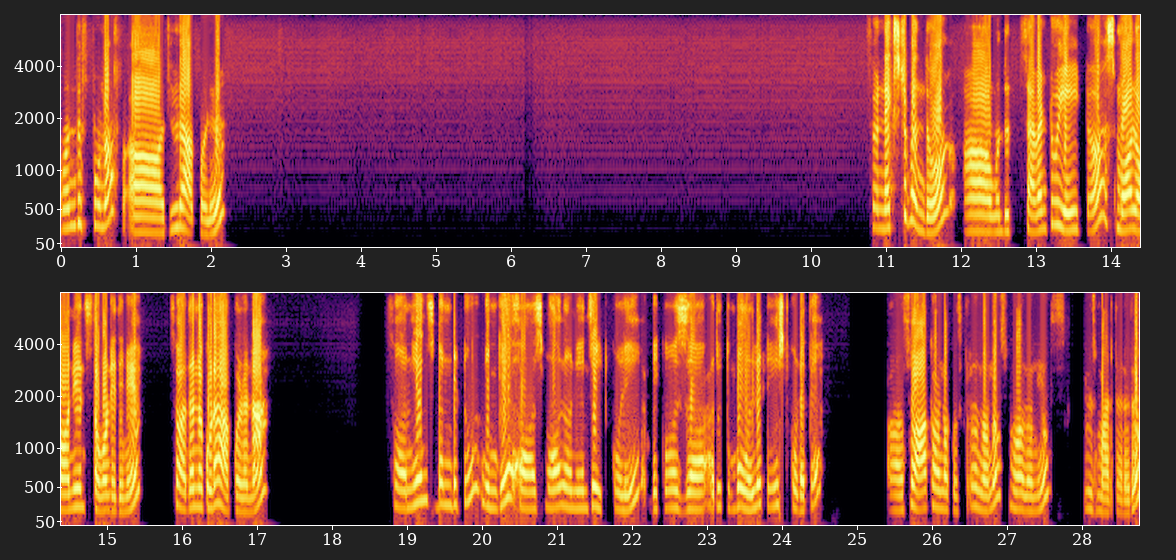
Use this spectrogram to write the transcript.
ಒಂದು ಸ್ಪೂನ್ ಆಫ್ ಜೀರಾ ಹಾಕೊಳ್ಳಿ. ಸೊ ನೆಕ್ಸ್ಟ್ ಬಂದು ಒಂದು seven to eight small onions ತಗೊಂಡಿದ್ದೀನಿ. ಸೊ ಅದನ್ನು ಕೂಡ ಹಾಕೊಳ್ಳೋಣ. ಸೊ ಆನಿಯನ್ಸ್ ಬಂದ್ಬಿಟ್ಟು ನಿಮಗೆ ಸ್ಮಾಲ್ ಆನಿಯನ್ಸ್ ಇಟ್ಕೊಳ್ಳಿ. ಬಿಕಾಸ್ ಅದು ತುಂಬಾ ಒಳ್ಳೆ ಟೇಸ್ಟ್ ಕೊಡುತ್ತೆ. ಸೊ ಆ ಕಾರಣಕ್ಕೋಸ್ಕರ ನಾನು ಸ್ಮಾಲ್ ಆನಿಯನ್ಸ್ ಯೂಸ್ ಮಾಡ್ತಾ ಇರೋದು.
